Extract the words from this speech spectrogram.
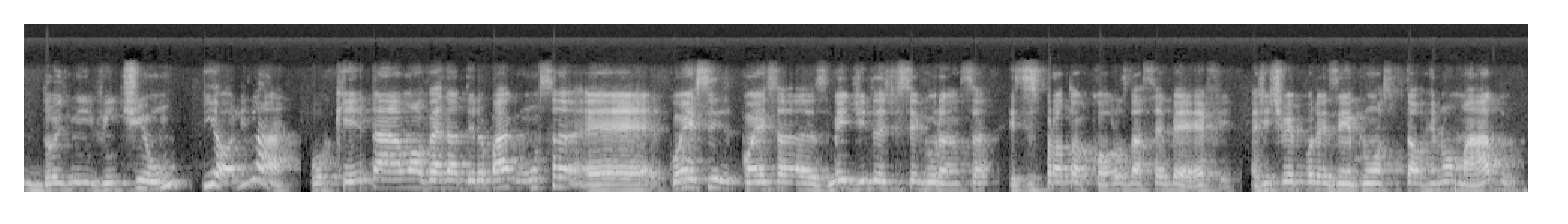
2021 e lá, porque tá uma verdadeira bagunça é, com, esse, com essas medidas de segurança, esses protocolos da CBF. A gente vê, por exemplo, um hospital renomado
